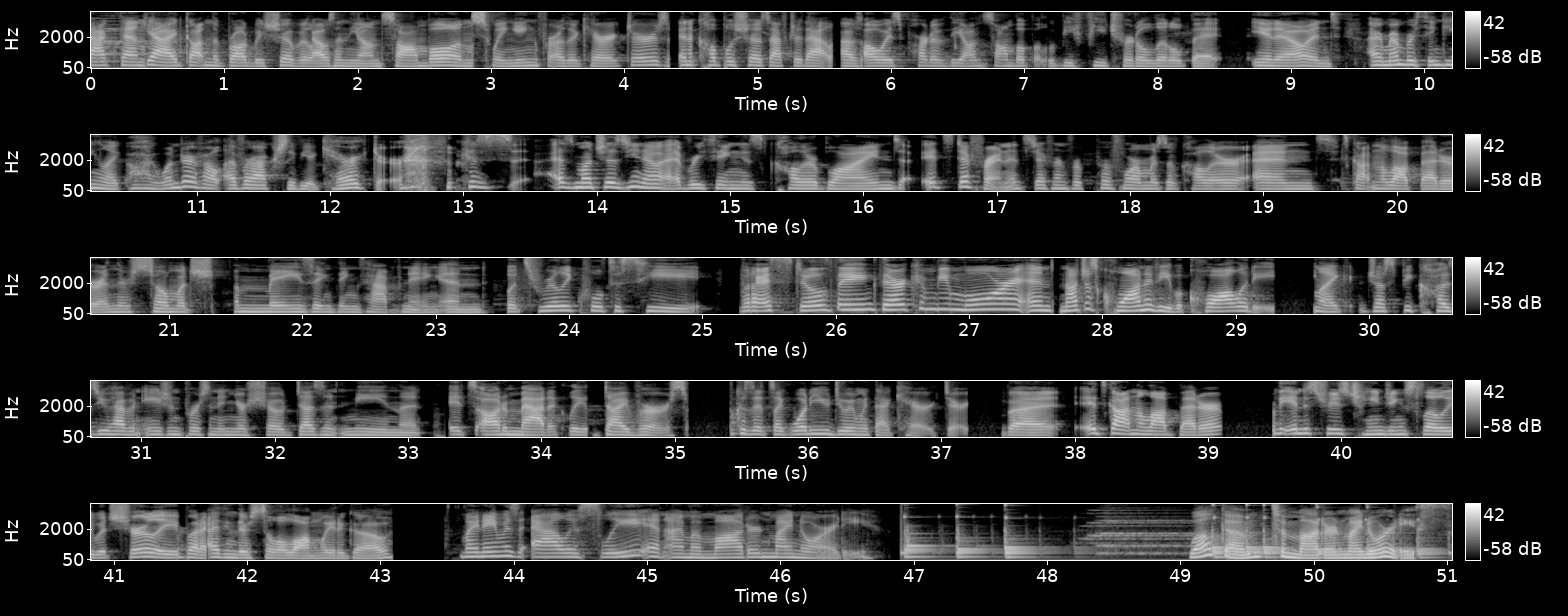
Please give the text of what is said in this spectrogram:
Back then, yeah, I'd gotten the Broadway show, but I was in the ensemble and swinging for other characters. And a couple shows after that, I was always part of the ensemble, but would be featured a little bit, you know? And I remember thinking, like, oh, I wonder if I'll ever actually be a character. Because as much as, you know, everything is colorblind, it's different. It's different for performers of color, and it's gotten a lot better. And there's so much amazing things happening. And it's really cool to see but I still think there can be more and not just quantity, but quality. Like, just because you have an Asian person in your show doesn't mean that it's automatically diverse. Because it's like, what are you doing with that character? But it's gotten a lot better. The industry is changing slowly but surely, but I think there's still a long way to go. My name is Alice Lee, and I'm a modern minority. Welcome to Modern Minorities.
